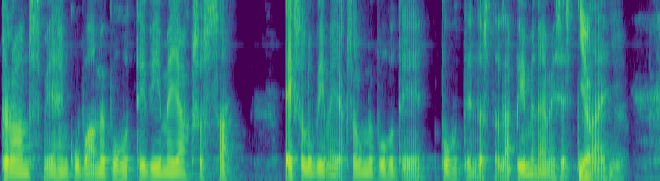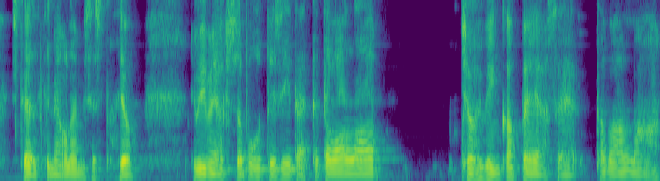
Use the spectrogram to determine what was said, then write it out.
transmiehen kuva. Me puhuttiin viime jaksossa, eikö se ollut viime jakso, kun me puhuttiin, puhuttiin tuosta läpimenemisestä Joo. tai stealthina olemisesta. Joo. Niin viime jaksossa puhuttiin siitä, että tavallaan se on hyvin kapea se tavallaan,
